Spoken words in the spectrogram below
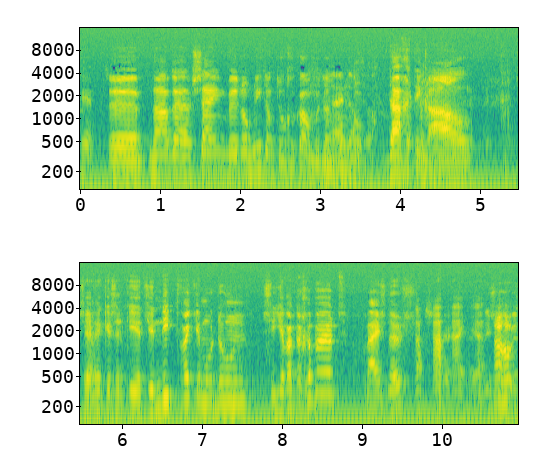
Gert. Eh, nou, daar zijn we nog niet aan toegekomen. Dat komt nog. Dacht ik al. Zeg ik eens een keertje niet wat je moet doen. Zie je wat er gebeurt? Wijsneus. is Nou, goed.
